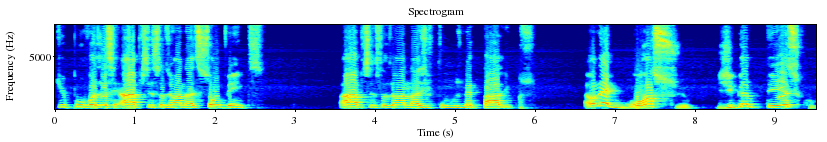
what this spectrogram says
tipo fazer assim, ah, preciso fazer uma análise de solventes. Ah, preciso fazer uma análise de fumos metálicos. É um negócio gigantesco.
